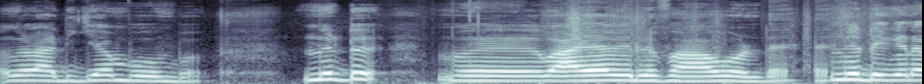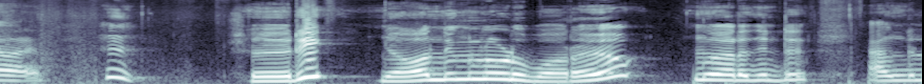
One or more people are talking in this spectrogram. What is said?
അങ്ങൾ അടിക്കാൻ പോകുമ്പോൾ എന്നിട്ട് വായാവൊരു ഭാവമുണ്ട് എന്നിട്ട് ഇങ്ങനെ പറയും "ഹും, ശരി ഞാൻ നിങ്ങളോട് പറയാം. എന്ന് പറഞ്ഞിട്ട് അങ്കിൾ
